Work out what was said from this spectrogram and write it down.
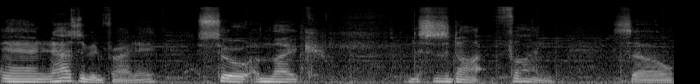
and it hasn't been Friday, so I'm like, this is not fun. So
